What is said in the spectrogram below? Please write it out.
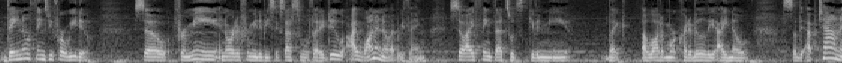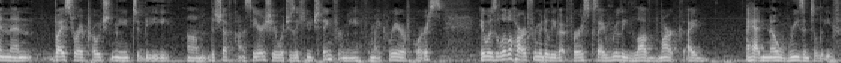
they know things before we do. So for me, in order for me to be successful with what I do, I want to know everything. So I think that's what's given me like a lot of more credibility. I know so the Uptown, and then Viceroy approached me to be um, the chef concierge here, which is a huge thing for me for my career, of course. It was a little hard for me to leave at first because I really loved Mark. I I had no reason to leave.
